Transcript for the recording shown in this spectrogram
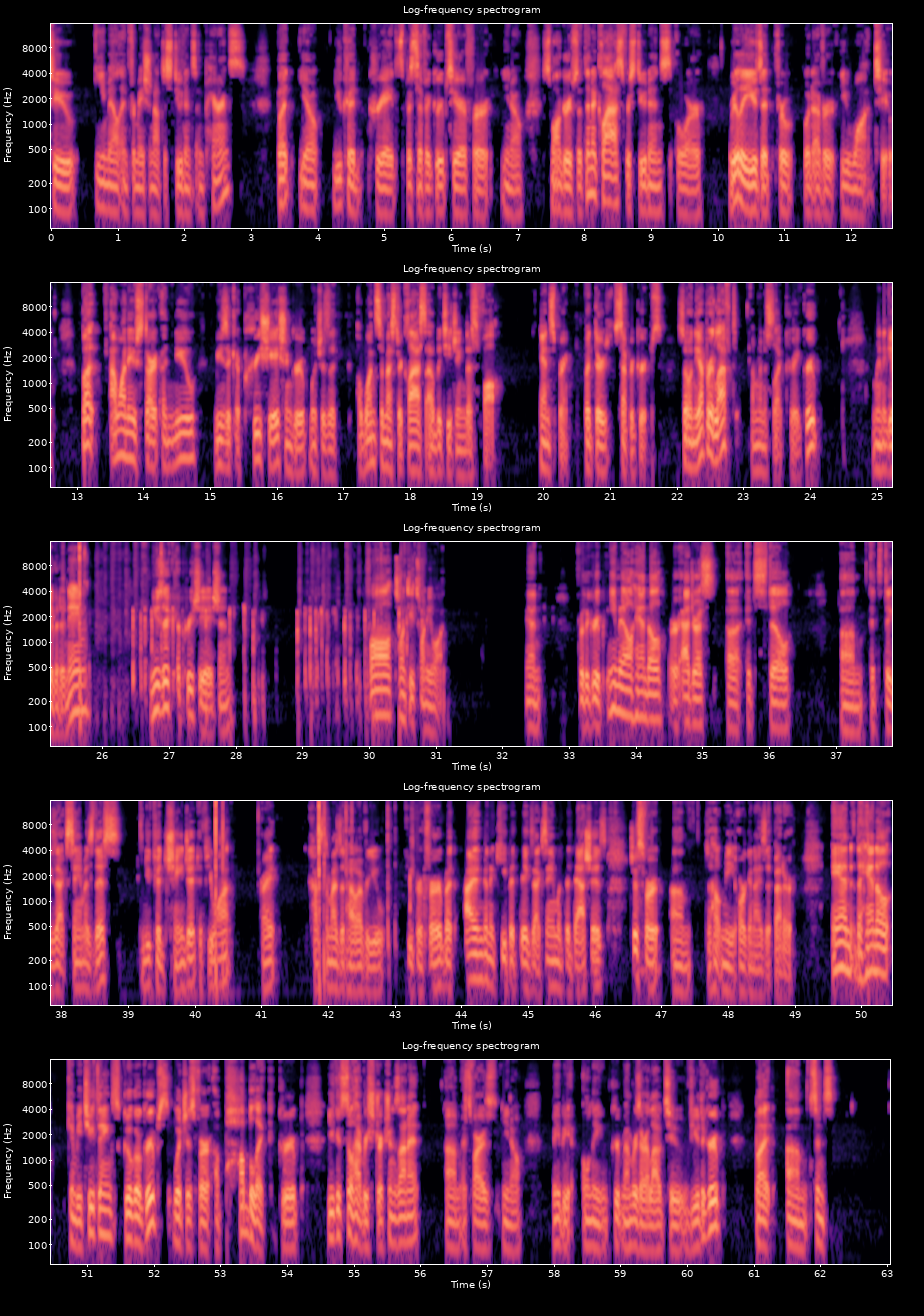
to email information out to students and parents. But, you know, you could create specific groups here for, you know, small groups within a class for students or really use it for whatever you want to. But I want to start a new music appreciation group, which is a, a one semester class I'll be teaching this fall and spring, but they're separate groups. So in the upper left, I'm going to select create group. I'm going to give it a name Music Appreciation Fall 2021. And for the group email handle or address, uh, it's still um, it's the exact same as this. You could change it if you want, right? Customize it however you you prefer, but I am going to keep it the exact same with the dashes, just for um, to help me organize it better. And the handle can be two things: Google Groups, which is for a public group. You could still have restrictions on it um, as far as you know maybe only group members are allowed to view the group. But um, since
